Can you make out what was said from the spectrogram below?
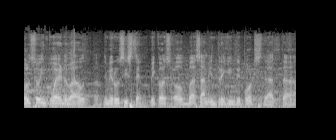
also inquired about uh, the Miru system because of uh, some intriguing reports that uh,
